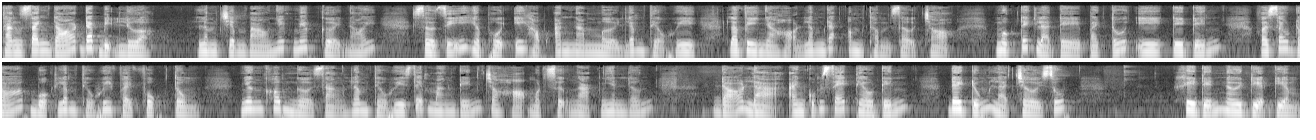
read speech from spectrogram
thằng danh đó đã bị lừa. Lâm Chiêm Bao nhếch mép cười nói, sở dĩ Hiệp hội Y học An Nam mời Lâm Thiểu Huy là vì nhà họ Lâm đã âm thầm sợ trò. Mục đích là để Bạch Tố Y đi đến và sau đó buộc Lâm Thiểu Huy phải phục tùng. Nhưng không ngờ rằng Lâm Thiểu Huy sẽ mang đến cho họ một sự ngạc nhiên lớn. Đó là anh cũng sẽ theo đến. Đây đúng là trời giúp. Khi đến nơi địa điểm,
